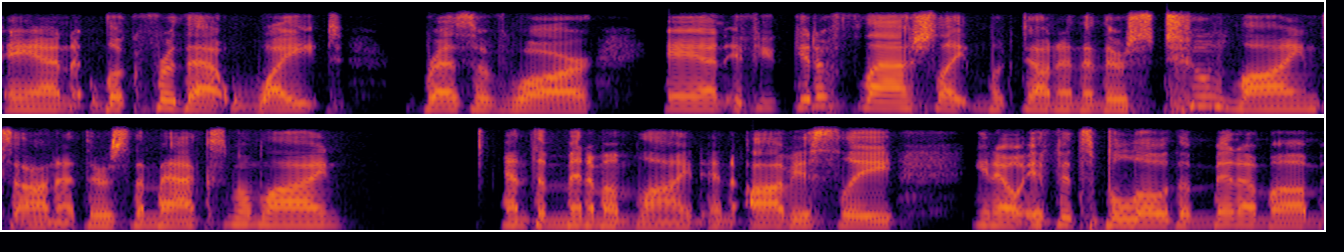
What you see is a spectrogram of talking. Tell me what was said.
and look for that white reservoir. And if you get a flashlight and look down in there, there's two lines on it. There's the maximum line and the minimum line. And obviously, you know, if it's below the minimum,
